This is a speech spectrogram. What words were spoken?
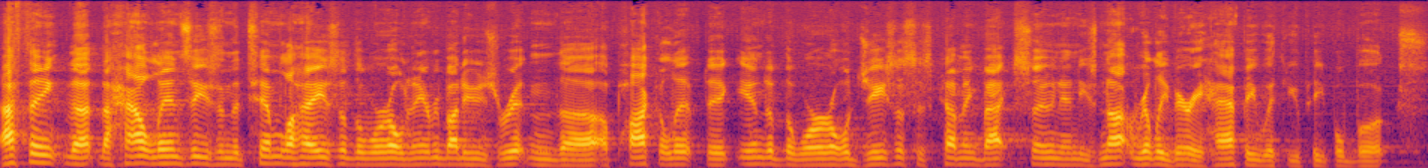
I think that the Hal Lindseys and the Tim LaHaye's of the world and everybody who's written the apocalyptic end of the world, Jesus is coming back soon and he's not really very happy with you people books.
